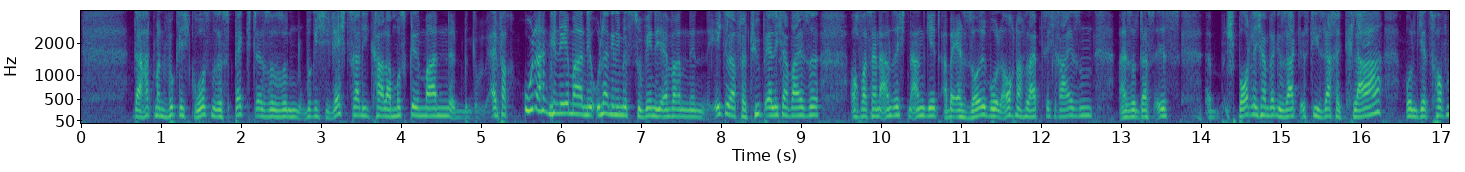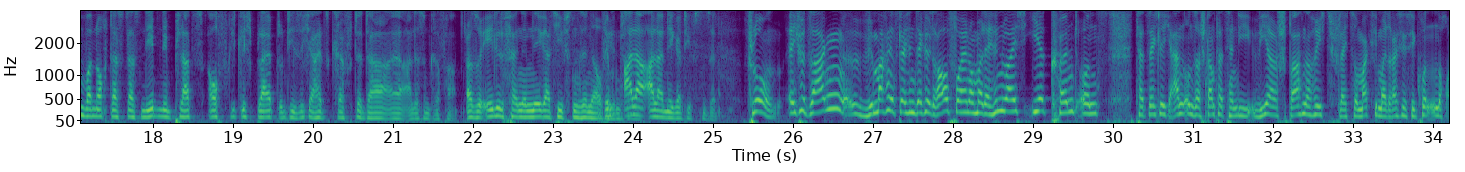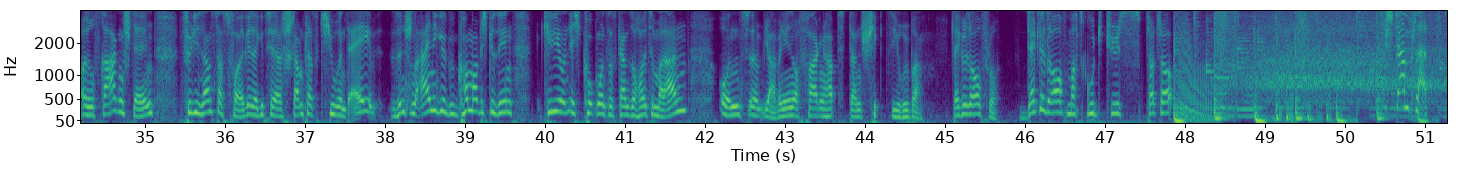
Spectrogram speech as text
Da hat man wirklich großen Respekt, also so ein wirklich rechtsradikaler Muskelmann, einfach unangenehmer, ne, unangenehm ist zu wenig, einfach ein ekelhafter Typ, ehrlicherweise, auch was seine Ansichten angeht, aber er soll wohl auch nach Leipzig reisen. Also das ist, äh, sportlich haben wir gesagt, ist die Sache klar und jetzt hoffen wir noch, dass das neben dem Platz auch friedlich bleibt und die Sicherheitskräfte da äh, alles im Griff haben. Also Edelfan im negativsten Sinne auf jeden Im Fall. aller, aller negativsten Sinne. Flo, ich würde sagen, wir machen jetzt gleich den Deckel drauf. Vorher nochmal der Hinweis, ihr könnt uns tatsächlich an unser Stammplatz-Handy via Sprachnachricht, vielleicht so maximal 30 Sekunden, noch eure Fragen stellen für die Samstagsfolge. Da gibt's ja Stammplatz Q&A. Sind schon einige gekommen, habe ich gesehen. Kili und ich gucken uns das Ganze heute mal an. Und äh, ja, wenn ihr noch Fragen habt, dann schickt sie rüber. Deckel drauf, Flo. Deckel drauf, macht's gut, tschüss. Ciao, ciao. Stammplatz.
